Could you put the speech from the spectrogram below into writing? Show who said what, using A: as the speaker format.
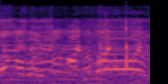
A: Come on, buddy. Come on, come on.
